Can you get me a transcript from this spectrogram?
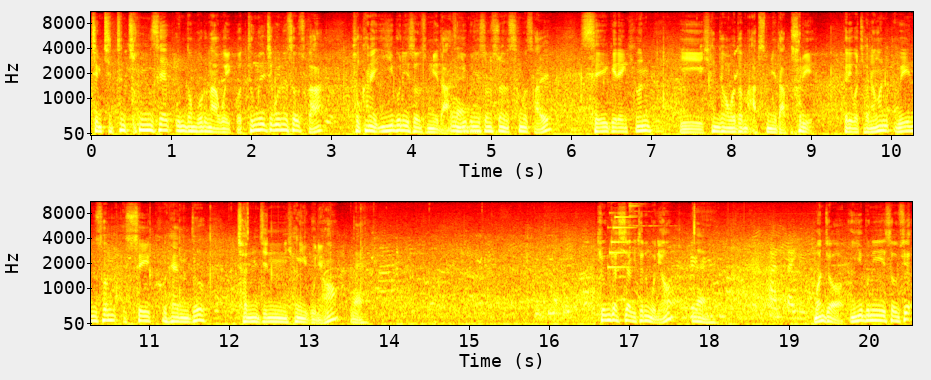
지금 짙은 청색 운동복으로 나오고 있고 등을 지고 있는 선수가 북한의 이분희 선수입니다. 네. 이분희 선수는 20살, 세계 랭킹은 이 현정화보다 앞섭니다. 8위. 그리고 전형은 왼손 스웨이크 핸드 전진형이군요. 네. 경기가 시작이 되는군요. 네. 먼저 이분희 선수의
